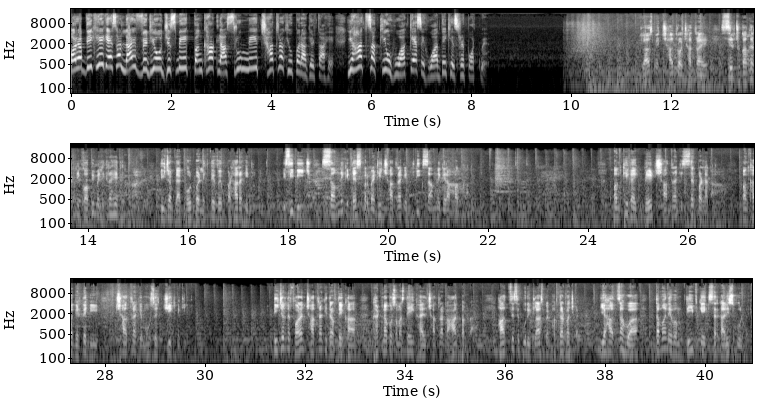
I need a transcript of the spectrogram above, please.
और अब देखिए एक ऐसा लाइव वीडियो जिसमें एक पंखा क्लासरूम में छात्रा के ऊपर आ गिरता है। यह हादसा क्यों हुआ? कैसे हुआ? देखिए इस रिपोर्ट में। क्लास में छात्र और छात्राएँ सिर झुकाकर अपनी कॉपी में लिख रहे थे। टीचर ब्लैक बोर्ड पर लिखते हुए पढ़ा रही थी। इसी बीच सामने के डेस्क पर बैठी छात्रा के ठीक सामने गिरा पंखा। पंखे का एक ब्लेड छात्रा के सिर पर लगा। पंखा गिरते ही छात्रा के मुँह से चीख निकली। टीचर ने फ़ौरन छात्रा की तरफ़ देखा। घटना को समझते ही घायल छात्रा का हाथ पकड़ा। हादसे से पूरी क्लास में भगदड़ मच गई। यह हादसा हुआ तमन एवं दीव के एक सरकारी स्कूल में,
